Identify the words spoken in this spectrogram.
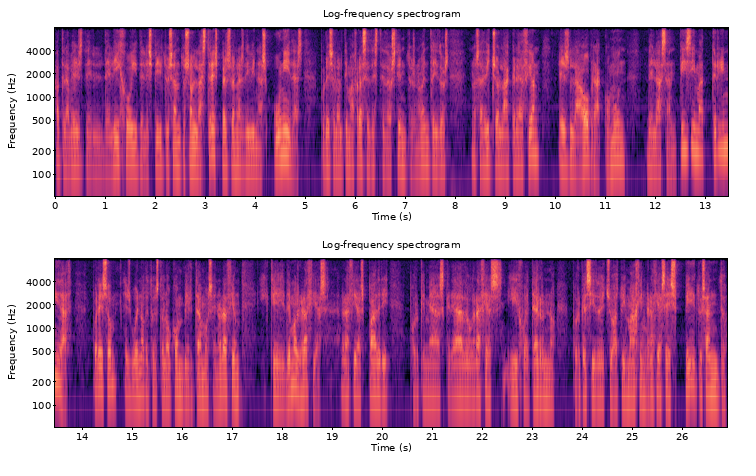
a través del, del, Hijo y del Espíritu Santo son las tres personas divinas unidas. Por eso la última frase de este 292 nos ha dicho la creación es la obra común de la Santísima Trinidad. Por eso es bueno que todo esto lo convirtamos en oración y que demos gracias. Gracias Padre porque me has creado. Gracias Hijo Eterno porque he sido hecho a tu imagen. Gracias Espíritu Santo,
